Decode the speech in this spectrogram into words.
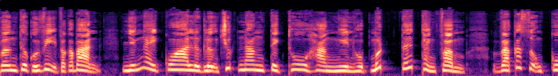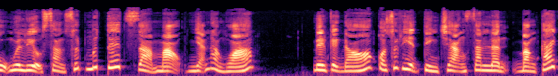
Vâng thưa quý vị và các bạn, những ngày qua lực lượng chức năng tịch thu hàng nghìn hộp mứt Tết thành phẩm và các dụng cụ nguyên liệu sản xuất mứt Tết giả mạo nhãn hàng hóa. Bên cạnh đó còn xuất hiện tình trạng gian lận bằng cách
